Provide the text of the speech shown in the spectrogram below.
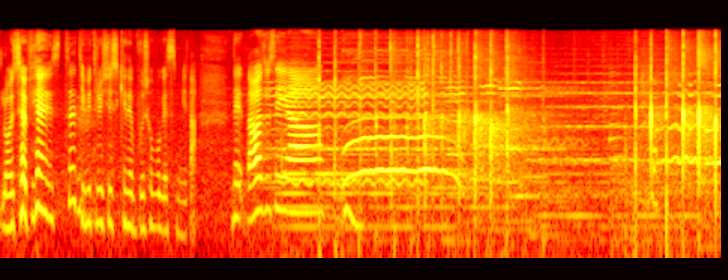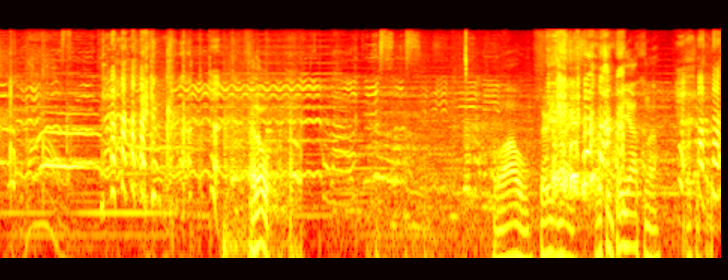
러시아 피아니스트 디미트리 시스킨을 모셔보겠습니다. 네, 나와주세요. Hello. Wow, very nice. Очень приятно. Okay.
